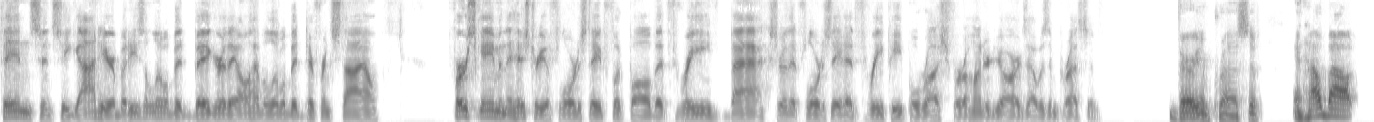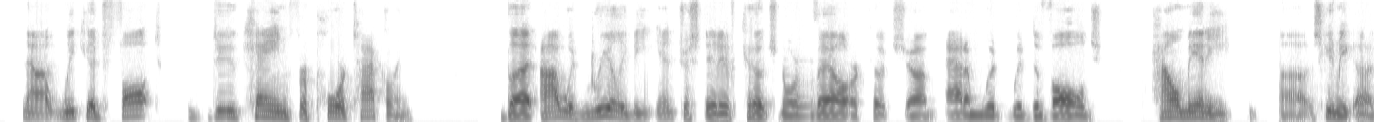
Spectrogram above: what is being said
thin since he got here, but he's a little bit bigger. They all have a little bit different style. First game in the history of Florida State football that three backs or that Florida State had three people rush for 100 yards. That was impressive. Very impressive. And how about now we could fault Duquesne for poor tackling, but I would really be interested if Coach Norvell or Coach uh, Adam would would divulge how many, uh, excuse me, uh,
